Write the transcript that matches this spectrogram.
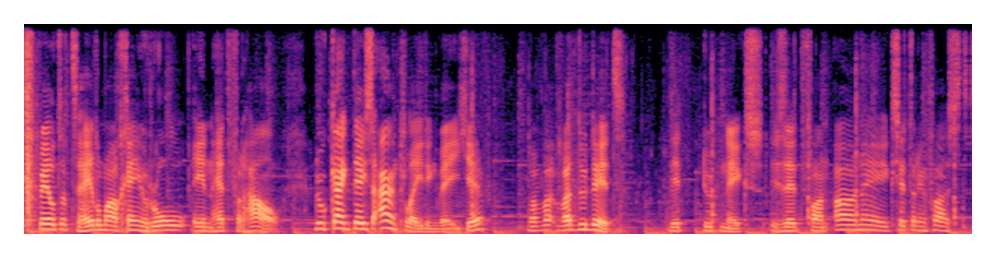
speelt het helemaal geen rol in het verhaal. Ik bedoel, kijk deze aankleding, weet je. Wat, wat, doet dit? Dit doet niks. Is dit van, oh nee, ik zit erin vast.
